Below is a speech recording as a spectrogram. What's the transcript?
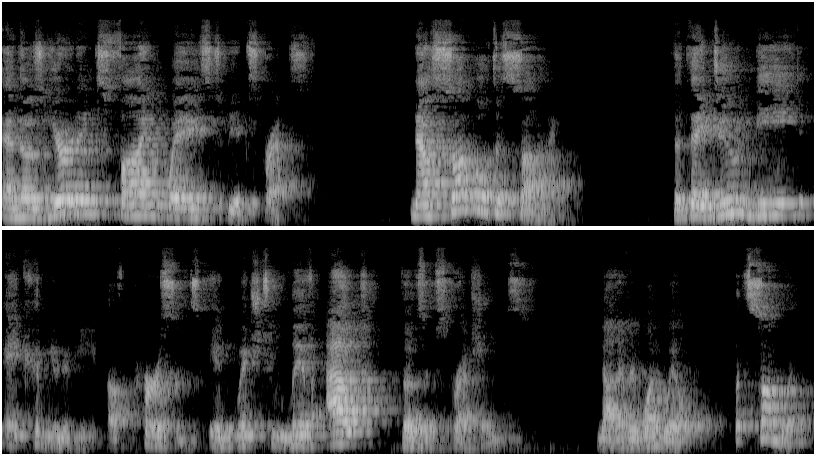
And those yearnings find ways to be expressed. Now, some will decide that they do need a community of persons in which to live out those expressions. Not everyone will, but some will.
